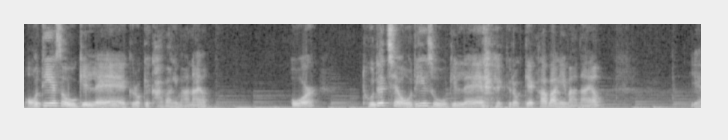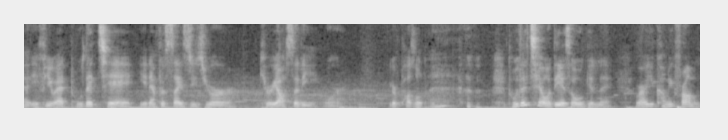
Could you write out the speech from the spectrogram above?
어디에서 오길래 그렇게 가방이 많아요? Or 도대체 어디에서 오길래 그렇게 가방이 많아요? Yeah, if you add 도대체, it emphasizes your curiosity or you're puzzled. 도대체 어디에서 오길래? Where are you coming from?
